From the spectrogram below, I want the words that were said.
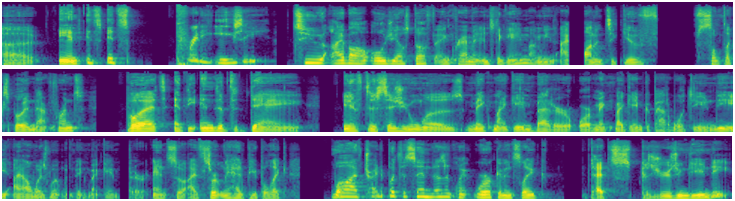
Uh, and it's it's pretty easy to eyeball OGL stuff and cram it into the game. I mean, I wanted to give some flexibility in that front, but at the end of the day, if the decision was make my game better or make my game compatible with D&D, I always went with make my game better. And so I've certainly had people like, well, I've tried to put this in, it doesn't quite work. And it's like, that's because you're using D&D.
